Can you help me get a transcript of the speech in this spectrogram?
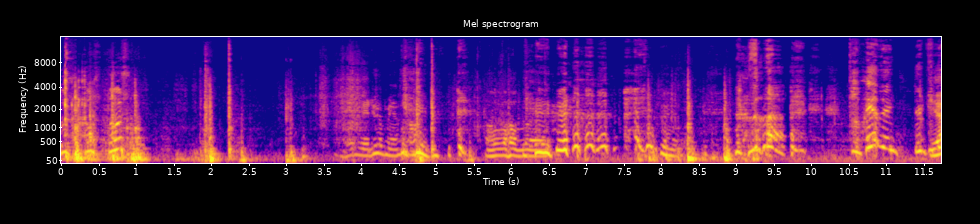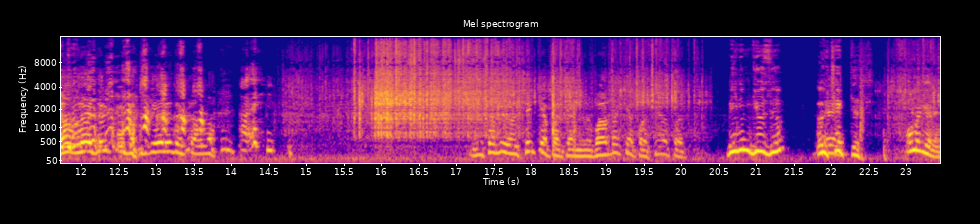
Dur dur dur. Ben veriyorum ya. Allah Allah. Sana tavaya dök. dök. ya buraya dökme başka yere dök Allah. İnsan bir ölçek yapar kendine. Bardak yapar, şey yapar. Benim gözüm ölçektir. Ona göre.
